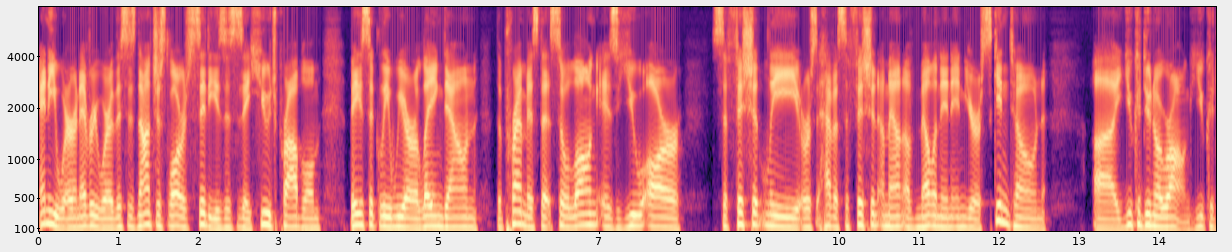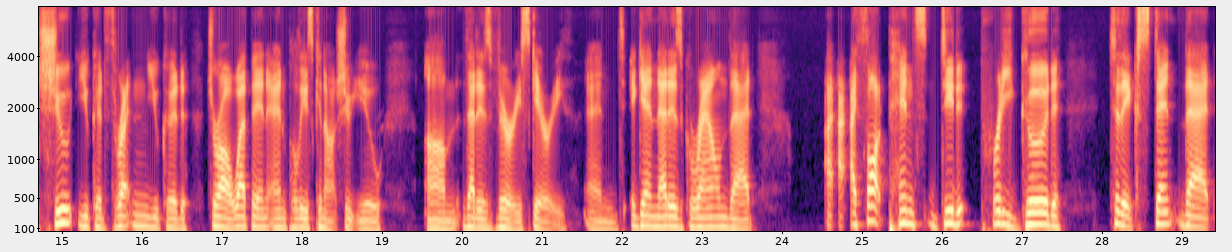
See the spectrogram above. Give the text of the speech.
anywhere and everywhere. This is not just large cities. This is a huge problem. Basically, we are laying down the premise that so long as you are sufficiently or have a sufficient amount of melanin in your skin tone, uh, you could do no wrong. You could shoot, you could threaten, you could draw a weapon, and police cannot shoot you. Um, that is very scary. And again, that is ground that I, I thought Pence did pretty good to the extent that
